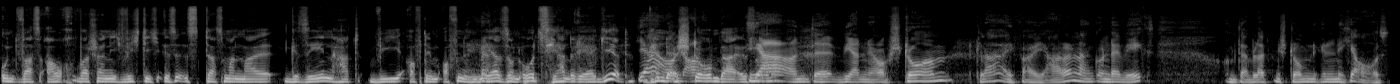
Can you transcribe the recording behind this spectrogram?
Und was auch wahrscheinlich wichtig ist, ist, dass man mal gesehen hat, wie auf dem offenen Meer so ein Ozean reagiert, wenn der Sturm auch, da ist. oder? Ja, und äh, wir hatten ja auch Sturm. Klar, ich war jahrelang unterwegs und da bleibt ein Sturm nicht aus.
